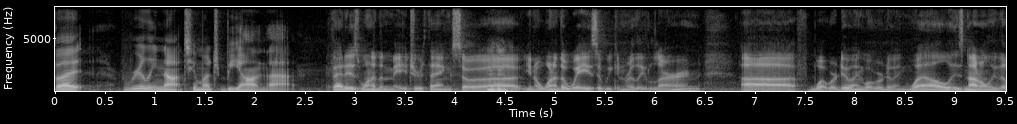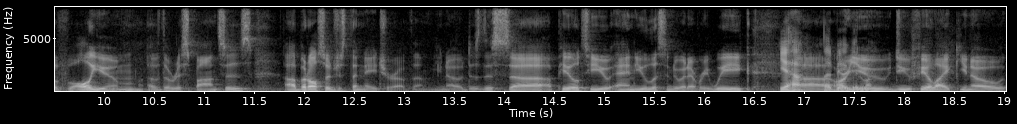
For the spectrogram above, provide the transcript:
but really not too much beyond that. That is one of the major things. So, uh, Mm-hmm. you know, one of the ways that we can really learn uh, what we're doing, what we're doing well, is not only the volume of the responses, uh, but also just the nature of them. You know, does this uh, appeal to you, and you listen to it every week? Yeah, Uh, that'd be a are you? one. Do you feel like you know,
